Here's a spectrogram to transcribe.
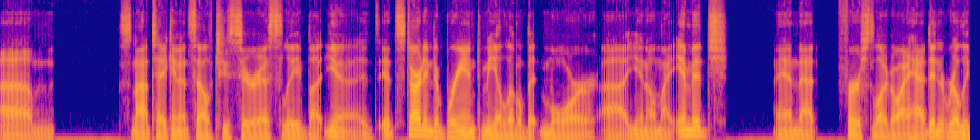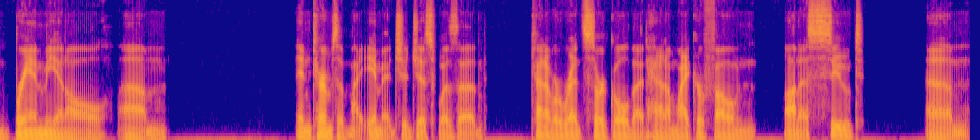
Um, it's not taking itself too seriously, but you know, it, it's starting to brand me a little bit more. Uh, you know, my image and that first logo I had didn't really brand me at all. Um, in terms of my image, it just was a kind of a red circle that had a microphone on a suit. Um,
